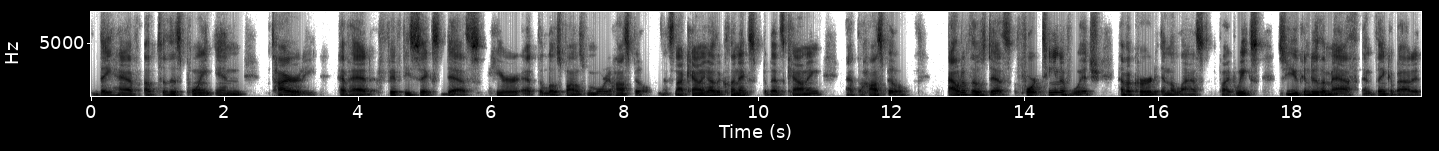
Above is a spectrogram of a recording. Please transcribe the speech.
they have up to this point in entirety have had 56 deaths here at the Los Banos Memorial Hospital. That's not counting other clinics, but that's counting at the hospital. Out of those deaths, 14 of which have occurred in the last five weeks. So you can do the math and think about it.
